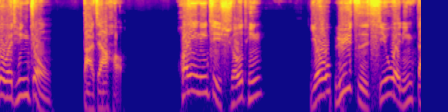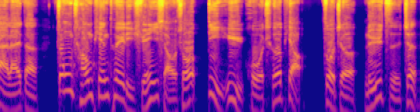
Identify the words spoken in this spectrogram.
各位听众，大家好，欢迎您继续收听由吕子奇为您带来的中长篇推理悬疑小说《地狱火车票》，作者吕子正。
